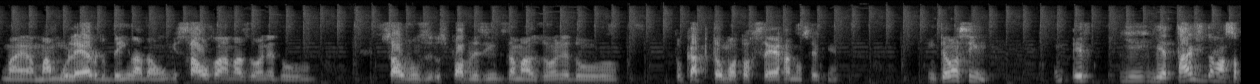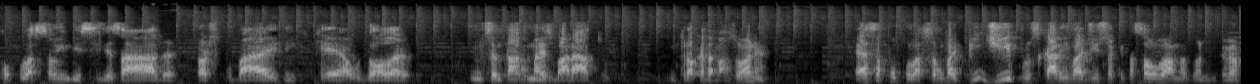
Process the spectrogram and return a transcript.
uma, uma mulher do bem lá da ONG salva a Amazônia do salva os, os pobres índios da Amazônia do, do capitão motosserra, não sei o quê. Então assim, e metade da nossa população imbecilizada torce pro Biden, que quer o dólar um centavo mais barato em troca da Amazônia, essa população vai pedir para os caras invadir isso aqui para salvar a Amazônia, entendeu?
